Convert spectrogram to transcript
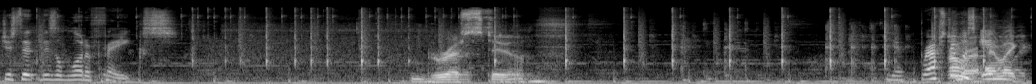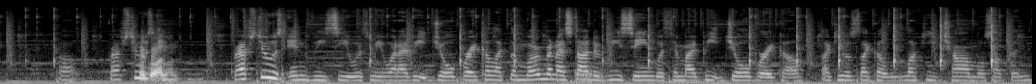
just that there's a lot of fakes. Brestu. Yeah, Rapster oh, was I in. like. oh, Rapster was in. on. Rapster was in VC with me when I beat Jawbreaker. Like the moment I started VCing with him, I beat Jawbreaker. Like he was like a lucky charm or something.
